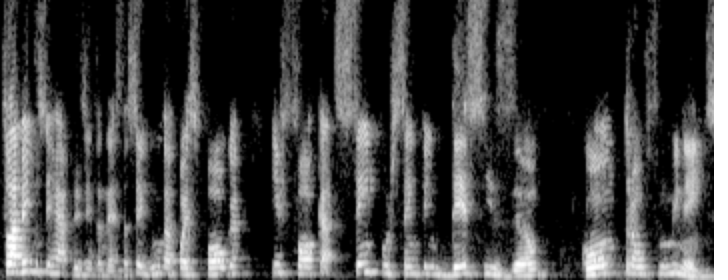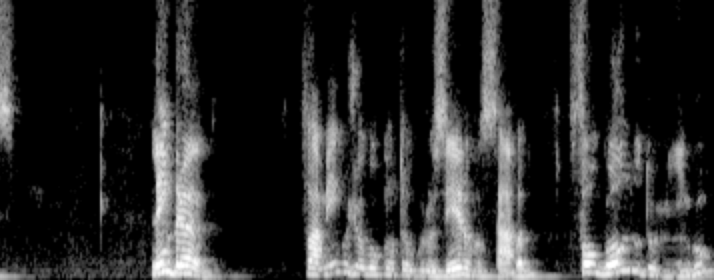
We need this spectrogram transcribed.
Flamengo se reapresenta nesta segunda após folga e foca 100% em decisão contra o Fluminense. Lembrando, Flamengo jogou contra o Cruzeiro no sábado, folgou no domingo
